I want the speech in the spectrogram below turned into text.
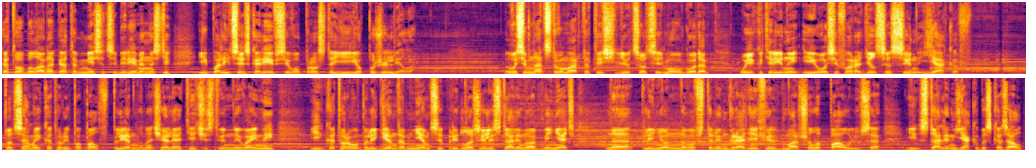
Като была на пятом месяце беременности, и полиция, скорее всего, просто ее пожалела. 18 марта 1907 года у Екатерины и Иосифа родился сын Яков, тот самый, который попал в плен в начале Отечественной войны и которого, по легендам, немцы предложили Сталину обменять на плененного в Сталинграде фельдмаршала Паулюса, и Сталин якобы сказал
